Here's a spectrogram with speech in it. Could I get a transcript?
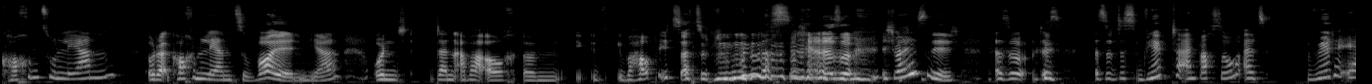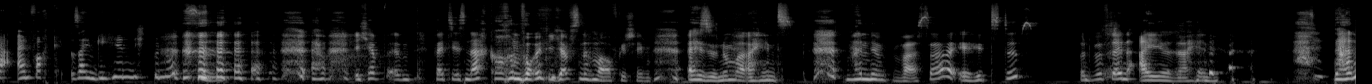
kochen zu lernen oder kochen lernen zu wollen, ja, und dann aber auch ähm, überhaupt nichts dazu tun. Das, also, ich weiß nicht. Also das, also, das wirkte einfach so, als würde er einfach sein Gehirn nicht benutzen. ich habe, ähm, falls ihr es nachkochen wollt, ich habe es nochmal aufgeschrieben. Also Nummer eins, man nimmt Wasser, erhitzt es und wirft ein Ei rein. Dann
